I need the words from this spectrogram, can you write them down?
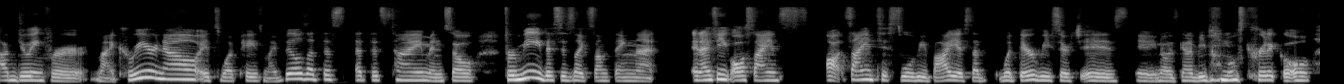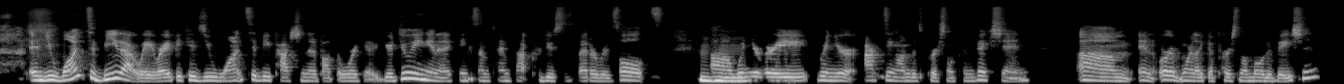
I'm doing for my career now. It's what pays my bills at this, at this time. And so for me, this is like something that, and I think all science uh, scientists will be biased that what their research is, you know, is going to be the most critical. And you want to be that way, right? Because you want to be passionate about the work that you're doing. And I think sometimes that produces better results mm-hmm. uh, when you're very, when you're acting on this personal conviction, um, and, or more like a personal motivation.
